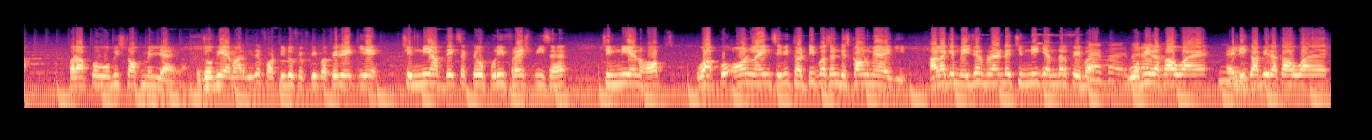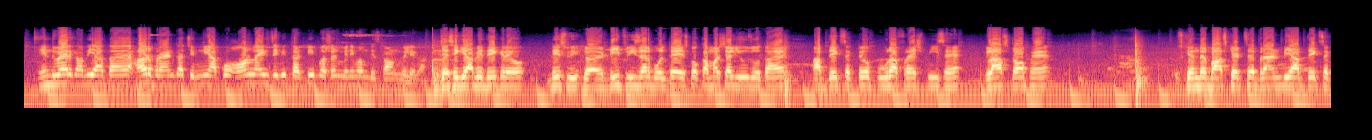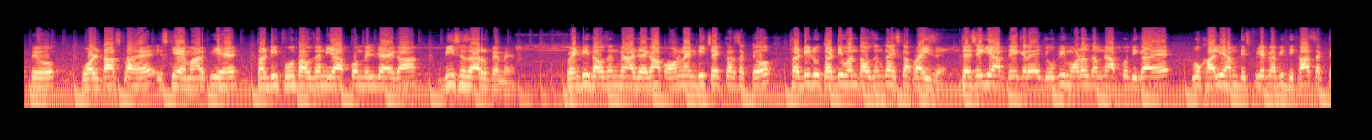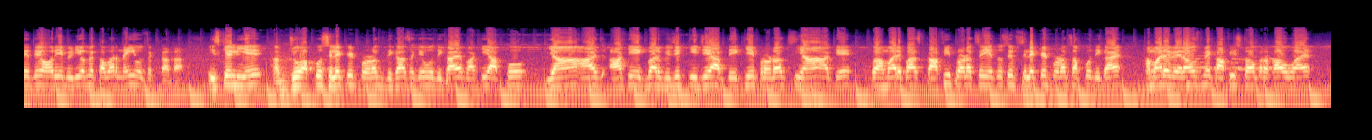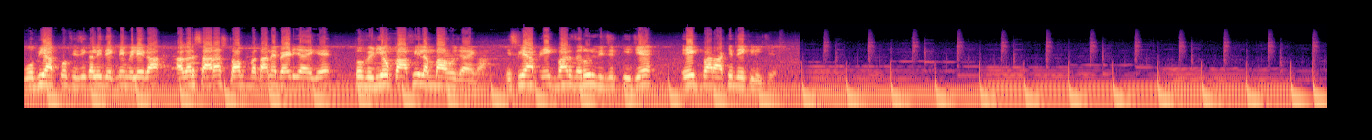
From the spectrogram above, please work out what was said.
पर आपको वो भी स्टॉक मिल जाएगा। जो भी एमआरपी से 40 टू 50 पर फिर एक ये चिमनी आप देख सकते हो पूरी फ्रेश पीस है। चिमनी एंड हॉप्स वो आपको ऑनलाइन से भी 30 परसेंट डिस्काउंट में आएगी। हालाँकि मेजर ब्रांड है चिमनी के अंदर फेबर फेबर, वो भी रखा हुआ है हम्म। एली का भी रखा हुआ है हिंदवेयर का भी आता है हर ब्रांड का चिमनी आपको ऑनलाइन से भी 30 परसेंट मिनिमम डिस्काउंट मिलेगा। जैसे कि आप ये देख रहे हो डिस डी फ्रीजर बोलते हैं इसको कमर्शियल यूज़ होता है। आप देख सकते हो पूरा फ्रेश पीस है ग्लास टॉप है। उसके अंदर बास्केट से ब्रांड भी आप देख सकते हो। वोल्टास का है इसकी एमआरपी है थर्टी फोर थाउज़ेंड ये आपको मिल जाएगा। बीस हज़ार रुपए में। ट्वेंटी थाउज़ेंड में आ जाएगा, आप ऑनलाइन भी चेक कर सकते हो। Thirty two thirty one thousand का इसका प्राइस है। जैसे कि आप देख रहे हैं, जो भी मॉडल्स हमने आपको दिखाया है, वो खाली हम डिस्प्ले पे अभी दिखा सकते थे और ये वीडियो में कवर नहीं हो सकता था। इसके लिए अब जो आपको सिलेक्टेड प्रोडक्ट दिखा सके, वो दिखाए। बाकी आपको यहाँ आज आके एक बार विज़िट कीजिए, आप देखिए प्रोडक्ट्स यहाँ आके। तो हमारे पास काफ़ी प्रोडक्ट्स है, ये तो सिर्फ़ सिलेक्टेड प्रोडक्ट्स आपको दिखाए। हमारे वेयरहाउस में काफ़ी स्टॉक रखा हुआ है, वो भी आपको फिजिकली देखने मिलेगा। अगर सारा स्टॉक बताने बैठ जाएँगे तो वीडियो काफ़ी लंबा हो जाएगा। इसलिए आप एक बार ज़रूर विज़िट कीजिए, एक बार आके देख लीजिए।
